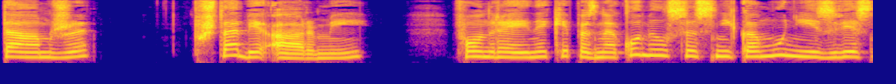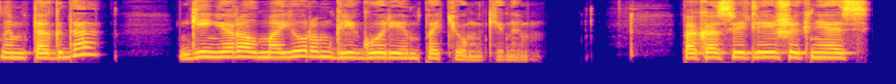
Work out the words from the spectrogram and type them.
Там же, в штабе армии, фон Рейнеке познакомился с никому неизвестным тогда генерал-майором Григорием Потемкиным. Пока светлейший князь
